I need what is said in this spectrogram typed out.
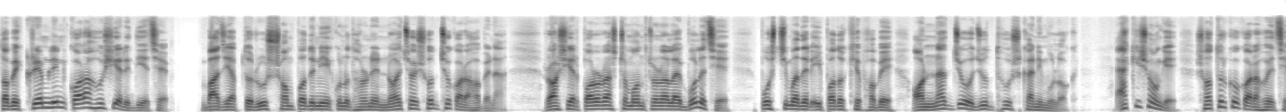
তবে ক্রেমলিন কড়া হুঁশিয়ারি দিয়েছে, বাজেয়াপ্ত রুশ সম্পদ নিয়ে কোনো ধরনের নয়ছয় সহ্য করা হবে না। রাশিয়ার পররাষ্ট্র মন্ত্রণালয় বলেছে, পশ্চিমাদের এই পদক্ষেপ হবে অন্যায্য ও যুদ্ধ উস্কানিমূলক। একই সঙ্গে সতর্ক করা হয়েছে,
